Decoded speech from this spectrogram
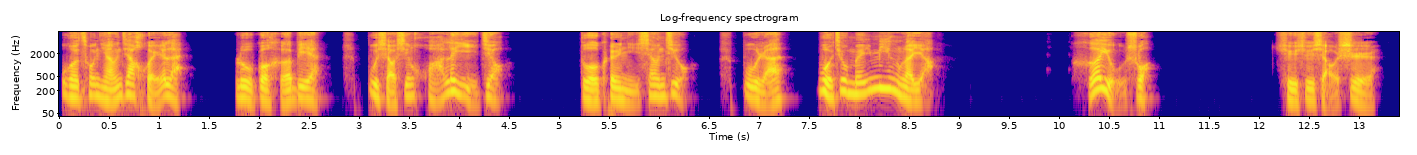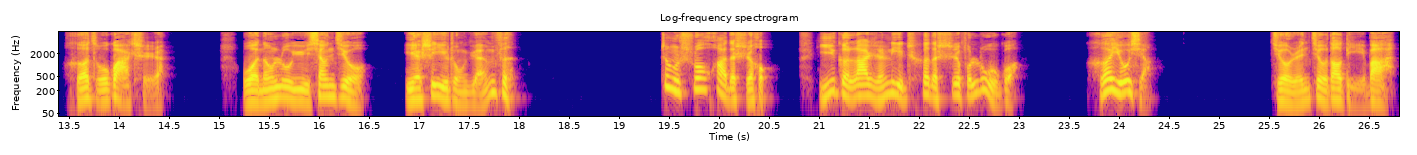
我从娘家回来，路过河边，不小心滑了一跤，多亏你相救，不然我就没命了呀。”何友说。区区小事，何足挂齿？我能路遇相救，也是一种缘分。正说话的时候，一个拉人力车的师傅路过，何有想，救人救到底吧，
